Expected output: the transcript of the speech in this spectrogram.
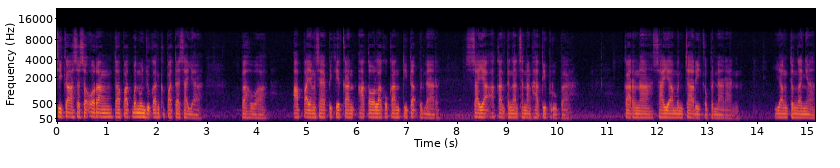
Jika seseorang dapat menunjukkan kepada saya bahwa apa yang saya pikirkan atau lakukan tidak benar, saya akan dengan senang hati berubah, karena saya mencari kebenaran, yang dengannya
